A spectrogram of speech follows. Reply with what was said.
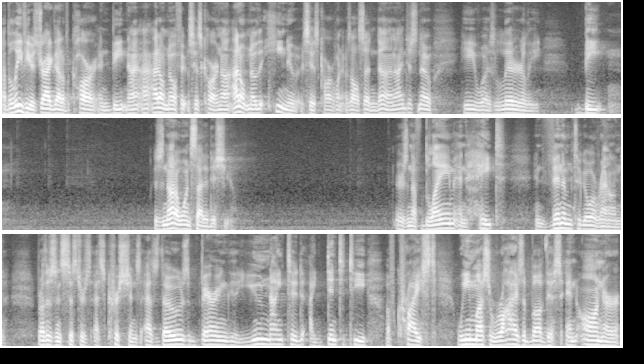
I believe he was dragged out of a car and beaten. I, I don't know if it was his car or not. I don't know that he knew it was his car when it was all said and done. I just know he was literally beaten. This is not a one sided issue. There's enough blame and hate and venom to go around. Brothers and sisters, as Christians, as those bearing the united identity of Christ, we must rise above this and honor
